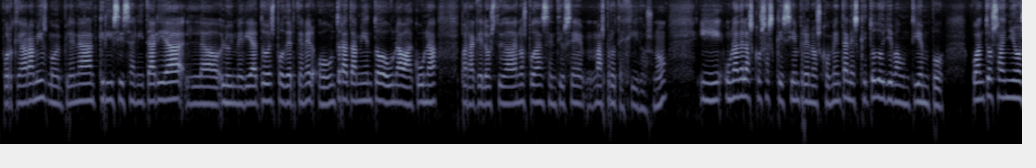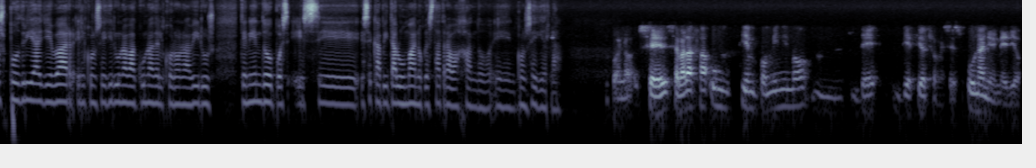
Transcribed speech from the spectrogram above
porque ahora mismo, en plena crisis sanitaria, lo, inmediato es poder tener o un tratamiento o una vacuna para que los ciudadanos puedan sentirse más protegidos. ¿no? Y una de las cosas que siempre nos comentan es que todo lleva un tiempo. ¿Cuántos años podría llevar el conseguir una vacuna del coronavirus teniendo pues, ese, ese capital humano que está trabajando en conseguirla? Bueno, se, se baraja un tiempo mínimo mm, de 18 meses, un año y medio.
